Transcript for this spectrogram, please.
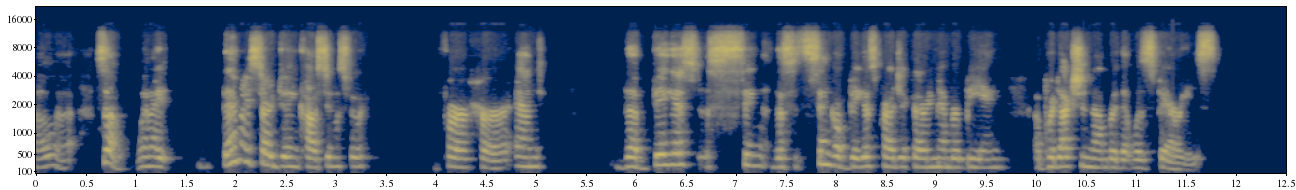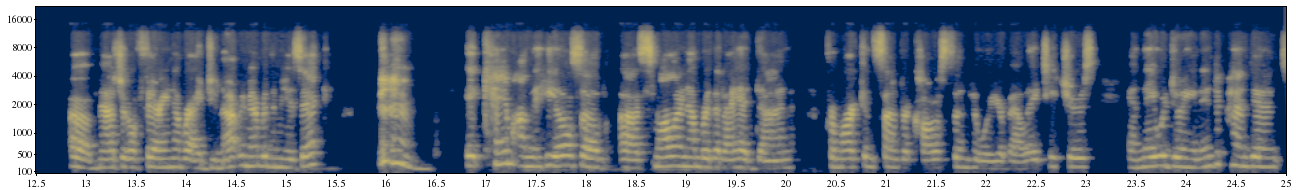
Holla. So when I then I started doing costumes for for her, and the biggest sing the single biggest project I remember being a production number that was fairies. A magical fairy number. I do not remember the music. it came on the heels of a smaller number that I had done for Mark and Sandra Carlson, who were your ballet teachers, and they were doing an independent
